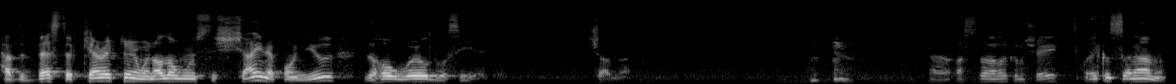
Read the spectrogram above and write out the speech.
have the best of character and when Allah wants to shine upon you the whole world will see it inshaAllah. Uh, As-salamu alaykum Shaykh. Walaykum salam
